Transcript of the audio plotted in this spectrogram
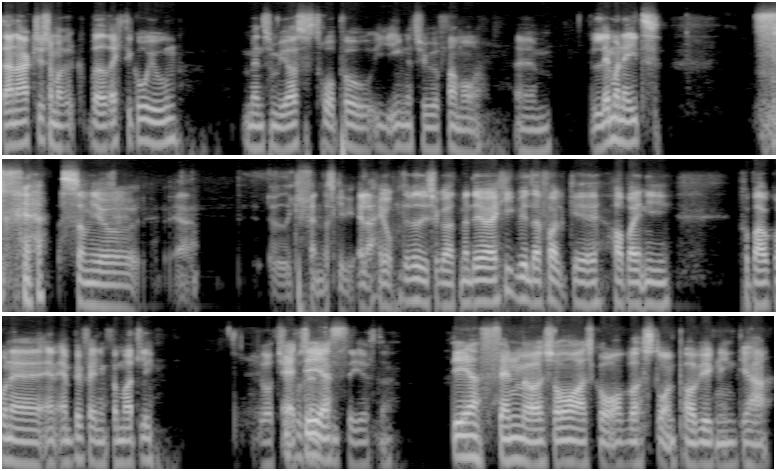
Der er en aktie, som har været rigtig god i ugen, men som vi også tror på i 21 fremover. Um, Lemonade, ja, som jo, ja, jeg ved ikke, hvad der skete. Eller jo, det ved I så godt, men det er jo helt vildt, at folk uh, hopper ind i, på baggrund af en anbefaling fra Motley. Det var 20 Ja, procent, det er- efter. Det er fandme også overrasket over, hvor stor en påvirkning de har.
